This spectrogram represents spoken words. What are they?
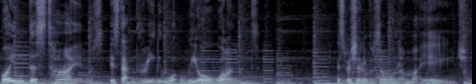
But in these times, is that really what we all want? Especially for someone of my age.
